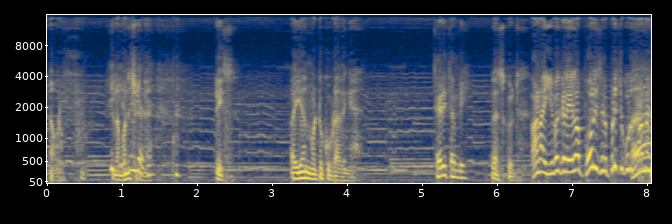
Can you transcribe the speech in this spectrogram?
நான் ஒரு. என்ன ப்ளீஸ் ஐயான் மட்டும் கூப்பிடாதீங்க. சரி தம்பி. தட்ஸ் குட் ஆனா இவங்களை எல்லாம் போலீஸ்ல பிடிச்சு கொடுத்தாங்க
